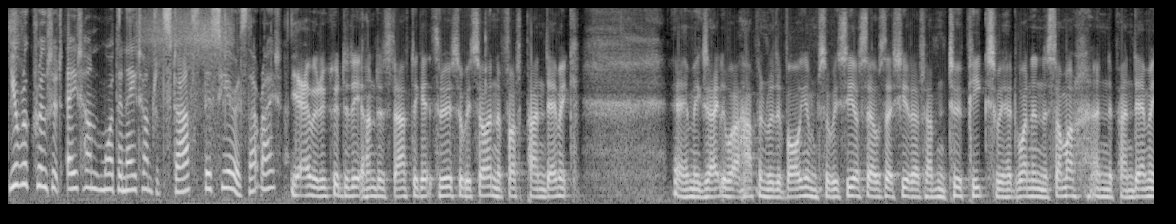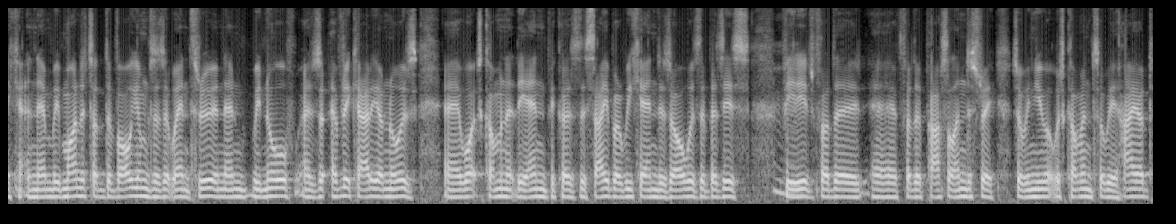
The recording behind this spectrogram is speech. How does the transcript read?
You recruited 800, more than 800 staff this year, is that right? Yeah, we recruited 800 staff to get through. So we saw in the first pandemic um, exactly what happened with the volume. So we see ourselves this year as having two peaks. We had one in the summer and the pandemic, and then we monitored the volumes as it went through, and then we know, as every carrier knows, uh, what's coming at the end because the cyber weekend is always the busiest mm-hmm. period for the uh, for the parcel industry. So we knew it was coming, so we hired.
